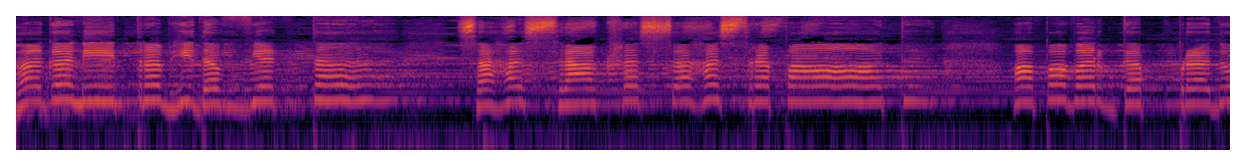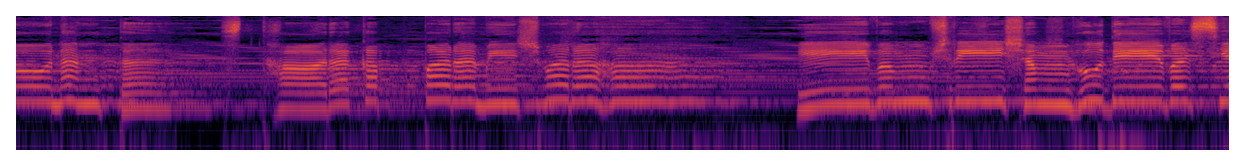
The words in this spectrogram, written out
भगनेत्रभिदव्यक्त सहस्राक्षः सहस्रपात् अपवर्गप्रदोऽनन्त स्थारकपरमेश्वरः एवं श्रीशम्भुदेवस्य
